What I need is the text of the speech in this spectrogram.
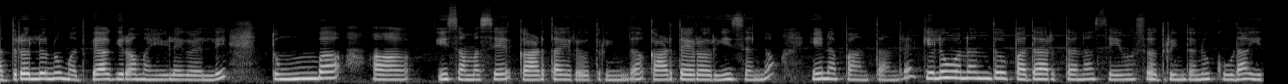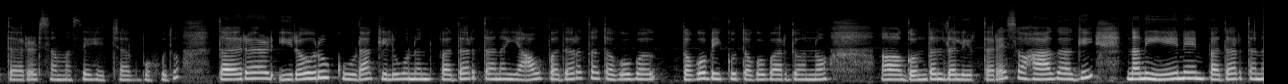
ಅದರಲ್ಲೂ ಮದುವೆ ಆಗಿರೋ ಮಹಿಳೆಗಳಲ್ಲಿ ತುಂಬ ಈ ಸಮಸ್ಯೆ ಕಾಡ್ತಾ ಇರೋದ್ರಿಂದ, ಕಾಡ್ತಾ ಇರೋ ರೀಸನ್ನು ಏನಪ್ಪ ಅಂತ ಅಂದರೆ, ಕೆಲವೊಂದೊಂದು ಪದಾರ್ಥನ ಸೇವಿಸೋದ್ರಿಂದನೂ ಕೂಡ ಈ ಥೈರಾಯ್ಡ್ ಸಮಸ್ಯೆ ಹೆಚ್ಚಾಗಬಹುದು. ಥೈರಾಯ್ಡ್ ಇರೋರು ಕೂಡ ಕೆಲವೊಂದೊಂದು ಪದಾರ್ಥನ ಯಾವ ಪದಾರ್ಥ ತಗೋಬ, ತಗೋಬೇಕು, ತಗೋಬಾರ್ದು ಅನ್ನೋ ಗೊಂದಲದಲ್ಲಿರ್ತಾರೆ. ಸೊ ಹಾಗಾಗಿ ನಾನು ಏನೇನು ಪದಾರ್ಥನ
